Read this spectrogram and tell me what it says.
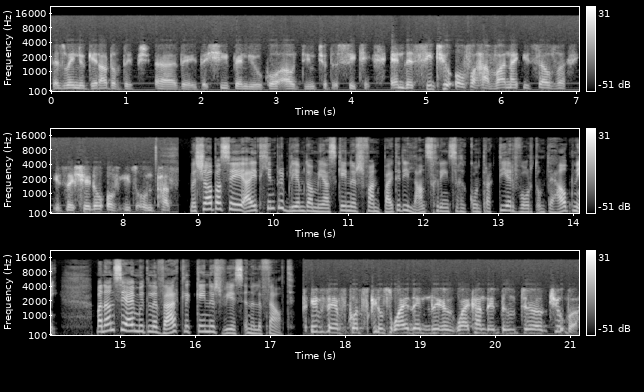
that's when you get out of the, uh, the, the ship and you go out into the city. And the city of Havana itself uh, is a shadow of its own past. Mashaba sê hy het geen probleem daarmee as kenners van buite die landsgrense gekontrakteer word om te help nie. Maar dan sê hy moet hulle werklik kenners wees in hulle veld. If they have got skills, why then they, why can't they build uh, Cuba?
